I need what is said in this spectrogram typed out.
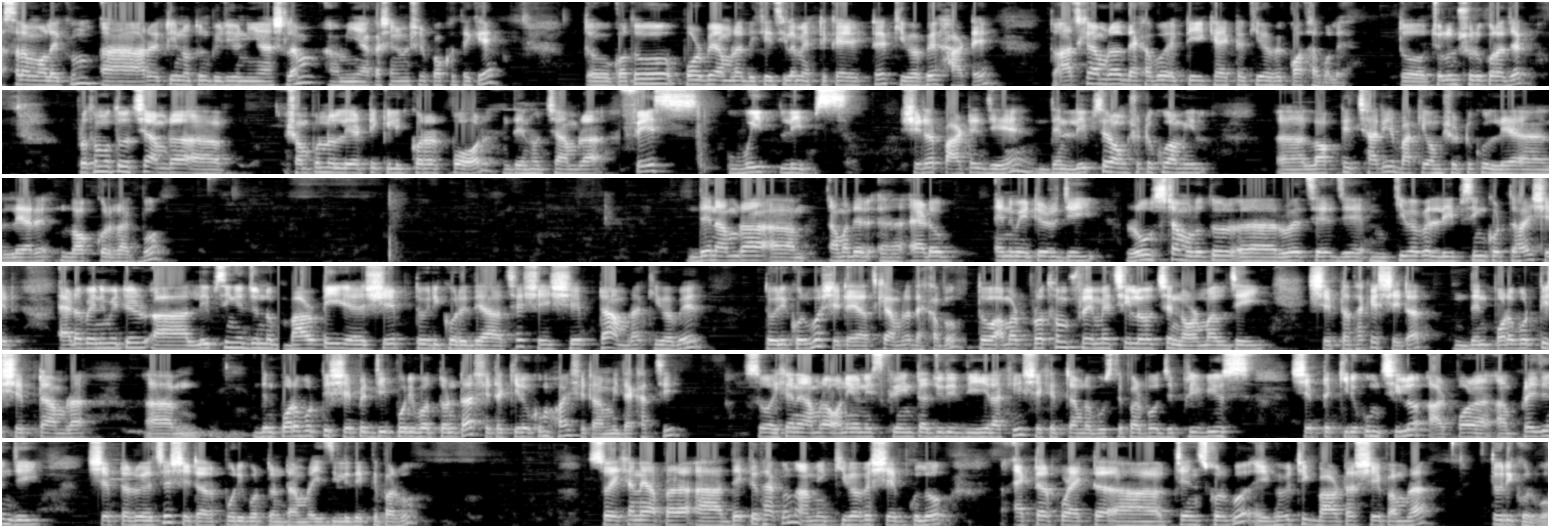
আসসালামু আলাইকুম। আরও একটি নতুন ভিডিও নিয়ে আসলাম। আমি আকাশ অ্যানিমেশনের পক্ষ থেকে। তো গত পর্বে আমরা দেখিয়েছিলাম একটি ক্যারেক্টার কীভাবে হাঁটে। তো আজকে আমরা দেখাবো একটি ক্যারেক্টার কীভাবে কথা বলে। তো চলুন শুরু করা যাক। প্রথমত হচ্ছে আমরা সম্পূর্ণ লেয়ারটি ক্লিক করার পর, দেন হচ্ছে আমরা ফেস উইথ লিপস সেটার পার্টে যেয়ে, দেন লিপসের অংশটুকু আমি লকটি ছাড়িয়ে বাকি অংশটুকু লেয়ারে লক করে রাখব। দেন আমরা আমাদের অ্যাডোব অ্যানিমেটের যেই রোলসটা মূলত রয়েছে যে কীভাবে লিপসিং করতে হয়, সে অ্যাডোব অ্যানিমেটের লিপসিংয়ের জন্য বারোটি শেপ তৈরি করে দেওয়া আছে। সেই শেপটা আমরা কীভাবে তৈরি করব, সেটাই আজকে আমরা দেখাবো। তো আমার প্রথম ফ্রেমে ছিল হচ্ছে নর্মাল যেই শেপটা থাকে সেটা দেন পরবর্তী শেপটা আমরা দেন পরবর্তী শেপের যে পরিবর্তনটা সেটা কীরকম হয় সেটা আমি দেখাচ্ছি। সো এখানে আমরা অনিয়ন স্ক্রিনটা যদি দিয়ে রাখি, সেক্ষেত্রে আমরা বুঝতে পারব যে প্রিভিয়াস শেপটা কীরকম ছিল আর প্রেজেন্ট যেই শেপটা রয়েছে সেটার পরিবর্তনটা আমরা ইজিলি দেখতে পারব। সো এখানে আপনারা দেখতে থাকুন আমি কীভাবে শেপগুলো একটার পর একটা চেঞ্জ করব। এইভাবে ঠিক বারোটা শেপ আমরা তৈরি করব।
